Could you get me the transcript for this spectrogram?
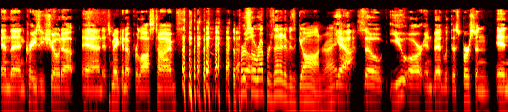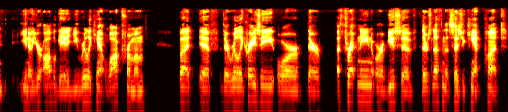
and then crazy showed up and it's making up for lost time. the personal representative is gone, right? Yeah. So you are in bed with this person and you know, you're obligated. You really can't walk from them. But if they're really crazy or they're a threatening or abusive, there's nothing that says you can't punt.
